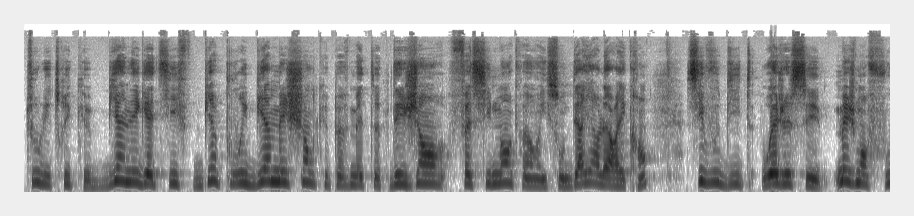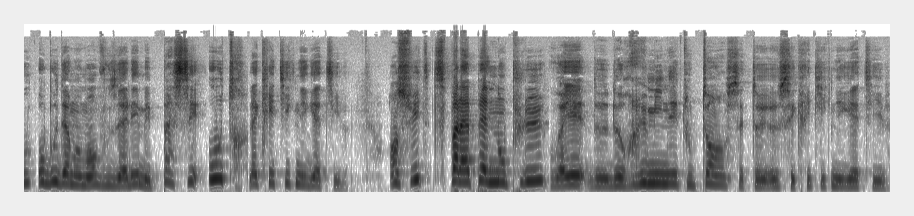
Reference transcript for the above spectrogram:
tous les trucs bien négatifs, bien pourris, bien méchants que peuvent mettre des gens facilement quand ils sont derrière leur écran. Si vous dites, ouais, je sais, mais je m'en fous, au bout d'un moment, vous allez mais passer outre la critique négative. Ensuite, c'est pas la peine non plus, vous voyez, de, ruminer tout le temps cette, euh, ces critiques négatives.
